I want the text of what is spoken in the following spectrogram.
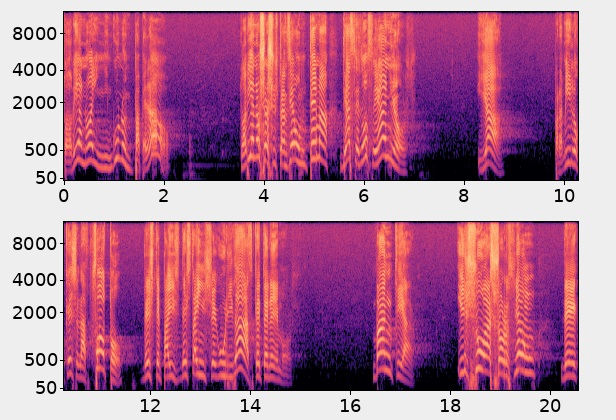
Todavía no hay ninguno empapelado. Todavía no se ha sustanciado un tema de hace 12 años. Y ya, para mí lo que es la foto de este país, de esta inseguridad que tenemos, Bankia y su absorción de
